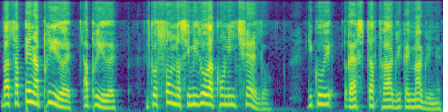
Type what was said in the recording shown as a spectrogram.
Basta appena aprire, aprire, il tuo sonno si misura con il cielo, di cui resta tragica immagine.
